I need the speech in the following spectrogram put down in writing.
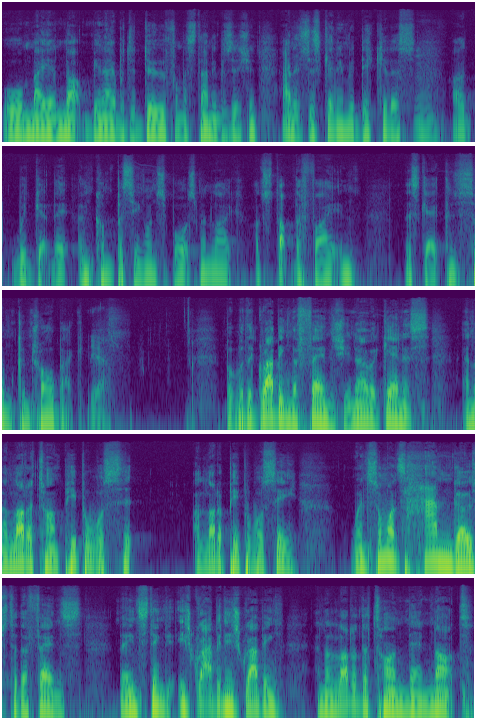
or may have not been able to do from a standing position, and it's just getting ridiculous. Mm-hmm. I'd, we'd get the encompassing on sportsman like I'd stop the fight and let's get some control back. Yeah. But with the grabbing the fence, you know, again, it's and a lot of time people will see, a lot of people will see when someone's hand goes to the fence, they instinct he's grabbing, he's grabbing, and a lot of the time they're not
